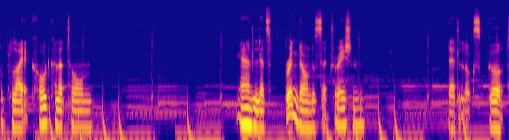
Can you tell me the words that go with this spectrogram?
apply a cold color tone. And let's bring down the saturation. That looks good.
